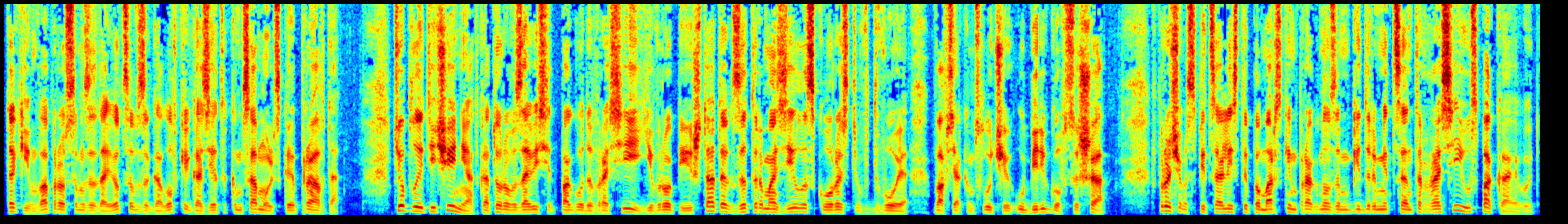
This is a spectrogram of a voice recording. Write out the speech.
Таким вопросом задается в заголовке газеты «Комсомольская правда». Теплое течение, от которого зависит погода в России, Европе и Штатах, затормозило скорость вдвое, во всяком случае у берегов США. Впрочем, специалисты по морским прогнозам Гидрометцентр России успокаивают.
